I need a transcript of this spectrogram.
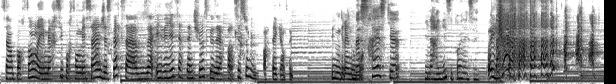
C'est important et merci pour ton message. J'espère que ça vous a éveillé certaines choses que vous allez repartir. C'est sûr que vous partez avec un truc. Une graine au Ne moins. serait-ce que une araignée, c'est pas un insecte.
